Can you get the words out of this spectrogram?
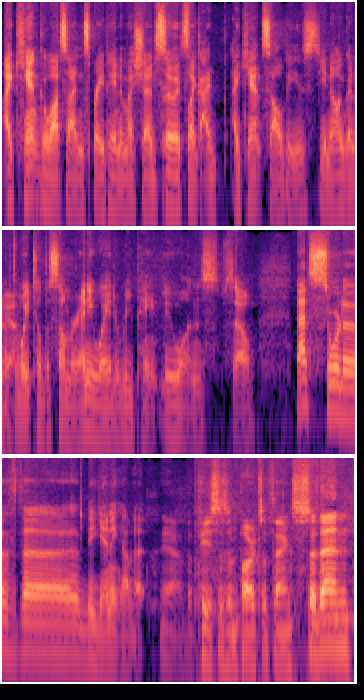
I can't go outside and spray paint in my shed, so it's like I, I can't sell these. You know, I'm gonna have to wait till the summer anyway to repaint new ones. So that's sort of the beginning of it. Yeah, the pieces and parts of things. So then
